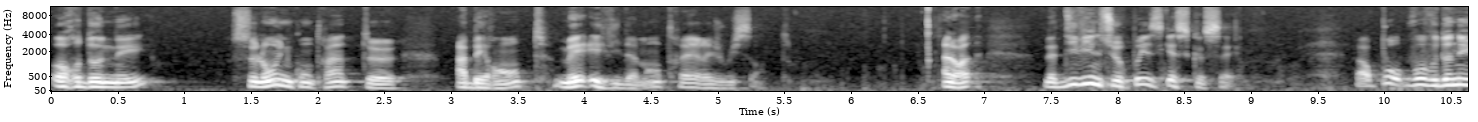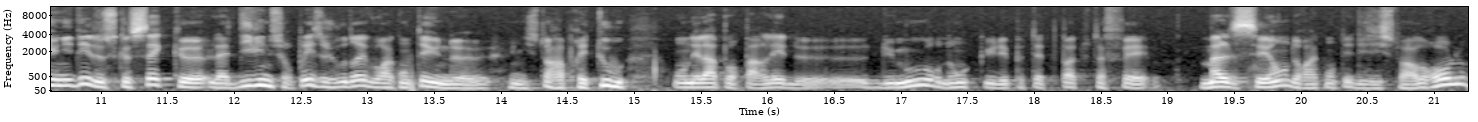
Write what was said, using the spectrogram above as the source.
ordonné selon une contrainte euh, aberrante, mais évidemment très réjouissante. Alors, la divine surprise, qu'est-ce que c'est? Alors pour, vous donner une idée de ce que c'est que la divine surprise, je voudrais vous raconter une, histoire. Après tout, on est là pour parler d'humour, donc il n'est peut-être pas tout à fait malséant de raconter des histoires drôles.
